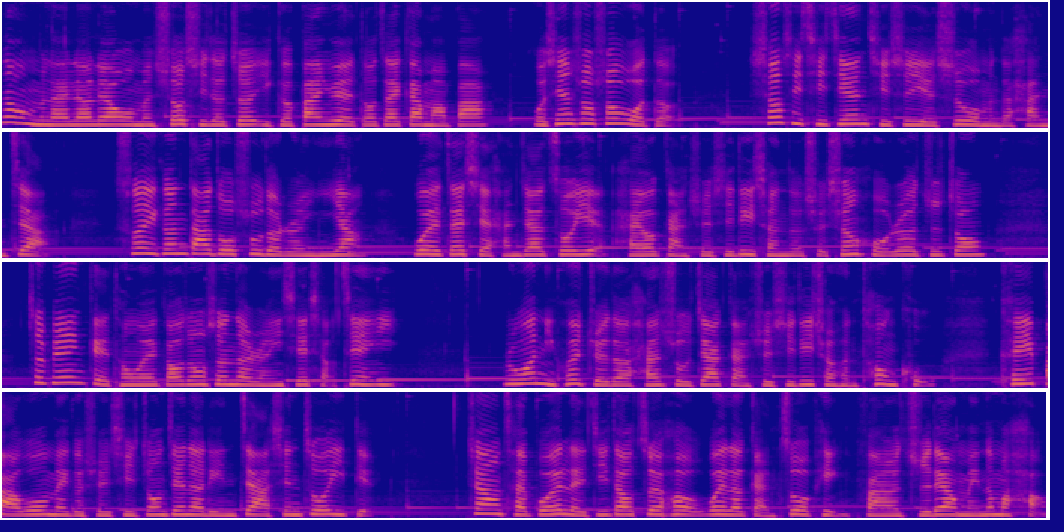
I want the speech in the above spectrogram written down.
那我们来聊聊我们休息的这一个半月都在干嘛吧。我先说说我的休息期间，其实也是我们的寒假，所以跟大多数的人一样。我也在写寒假作业，还有赶学习历程的水深火热之中。这边给同为高中生的人一些小建议：如果你会觉得寒暑假赶学习历程很痛苦，可以把握每个学期中间的连假先做一点，这样才不会累积到最后，为了赶作品反而质量没那么好。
